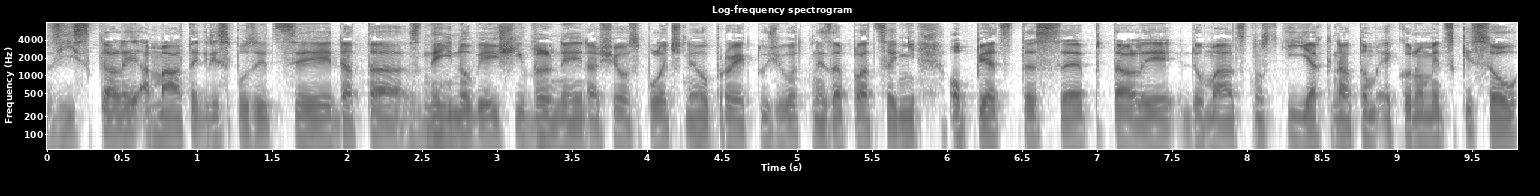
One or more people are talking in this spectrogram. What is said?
získali a máte k dispozici data z nejnovější vlny našeho společného projektu Život k nezaplacení. Opět jste se ptali domácností, jak na tom ekonomicky jsou.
